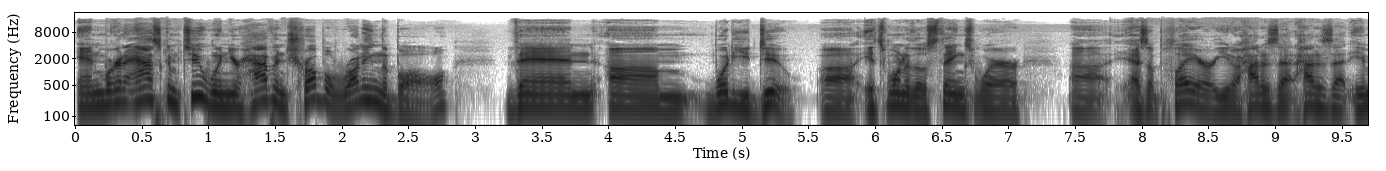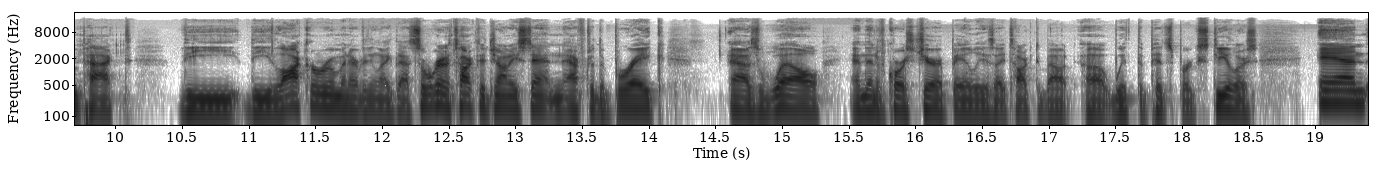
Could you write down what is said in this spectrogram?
and we're going to ask him too when you're having trouble running the ball, then um, what do you do? Uh, it's one of those things where, uh, as a player, you know, how does that how does that impact? The the locker room and everything like that. So we're going to talk to Johnny Stanton after the break as well, and then of course Jarrett Bailey, as I talked about uh, with the Pittsburgh Steelers. And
